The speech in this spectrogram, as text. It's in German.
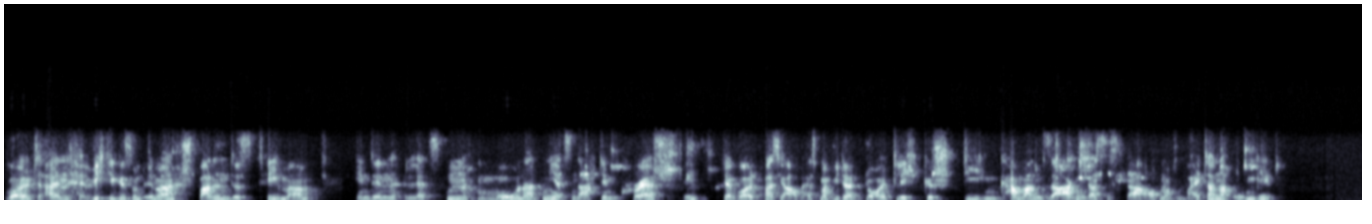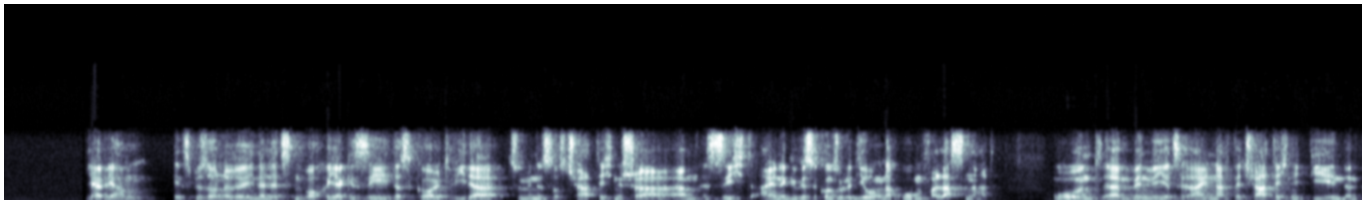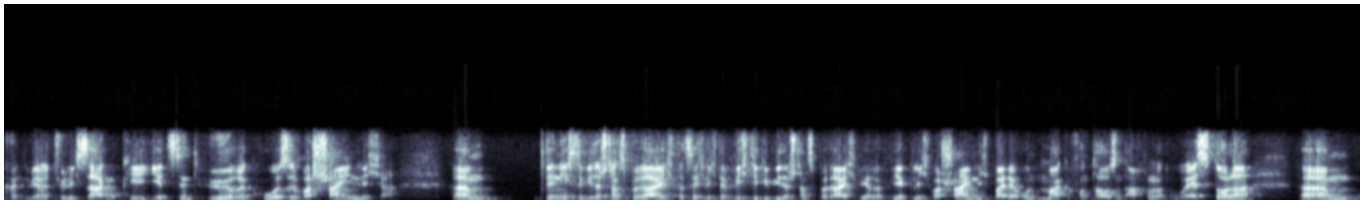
Gold, ein wichtiges und immer spannendes Thema. In den letzten Monaten, jetzt nach dem Crash, ist der Goldpreis ja auch erstmal wieder deutlich gestiegen. Kann man sagen, dass es da auch noch weiter nach oben geht? Ja, wir haben insbesondere in der letzten Woche ja gesehen, dass Gold wieder, zumindest aus charttechnischer ähm, Sicht, eine gewisse Konsolidierung nach oben verlassen hat. Und ähm, wenn wir jetzt rein nach der Charttechnik gehen, dann könnten wir natürlich sagen, okay, jetzt sind höhere Kurse wahrscheinlicher. Ähm, der nächste Widerstandsbereich, tatsächlich der wichtige Widerstandsbereich, wäre wirklich wahrscheinlich bei der runden Marke von 1800 US-Dollar. Ähm,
